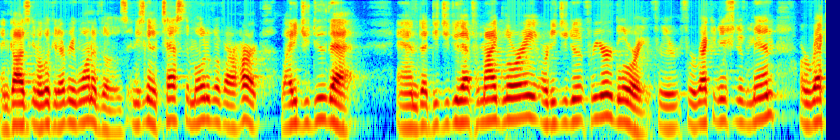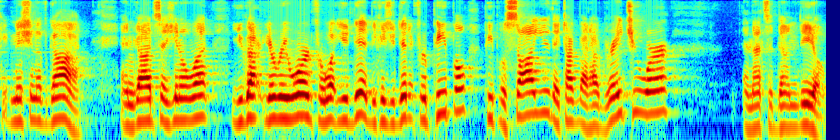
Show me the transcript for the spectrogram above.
And God's going to look at every one of those, and He's going to test the motive of our heart. Why did you do that? And uh, did you do that for my glory or did you do it for your glory, for, for recognition of men or recognition of God? And God says, you know what? You got your reward for what you did because you did it for people. People saw you, they talked about how great you were, and that's a done deal.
